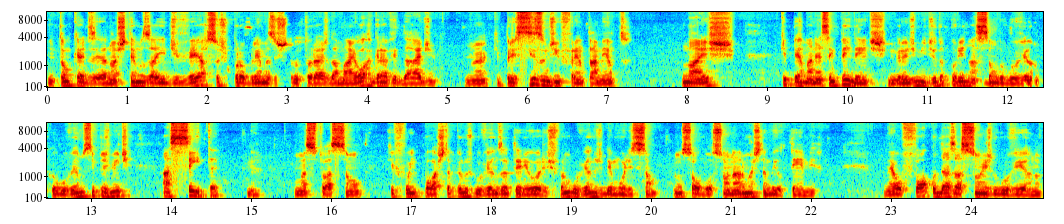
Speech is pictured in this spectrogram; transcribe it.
Então, quer dizer, nós temos aí diversos problemas estruturais da maior gravidade né, que precisam de enfrentamento, mas que permanecem pendentes, em grande medida por inação do governo, porque o governo simplesmente aceita né, uma situação que foi imposta pelos governos anteriores. Foram governos de demolição, não só o Bolsonaro, mas também o Temer. Né, o foco das ações do governo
